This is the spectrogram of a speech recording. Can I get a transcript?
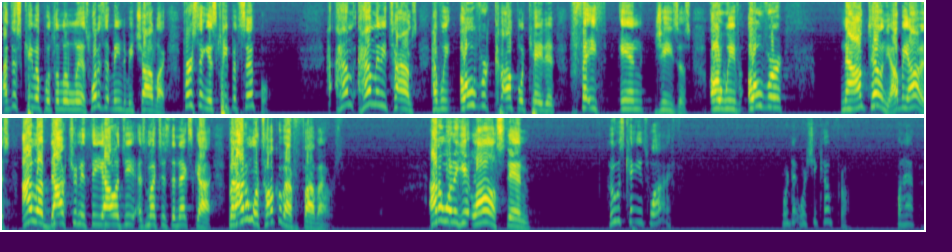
I just came up with a little list. What does it mean to be childlike? First thing is keep it simple. How, how many times have we overcomplicated faith in Jesus? Or we've over now, I'm telling you, I'll be honest. I love doctrine and theology as much as the next guy, but I don't want to talk about it for five hours. I don't want to get lost in who was Cain's wife? Where'd, that, where'd she come from? What happened?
